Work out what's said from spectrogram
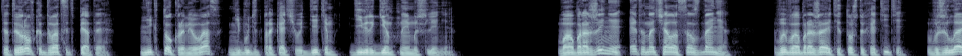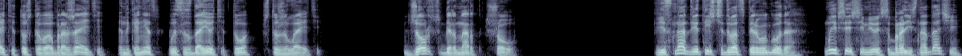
Татуировка 25. Никто, кроме вас, не будет прокачивать детям дивергентное мышление. Воображение — это начало создания. Вы воображаете то, что хотите, вы желаете то, что воображаете, и, наконец, вы создаете то, что желаете. Джордж Бернард Шоу Весна 2021 года. Мы всей семьей собрались на даче,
